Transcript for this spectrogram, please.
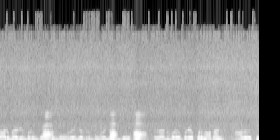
ഗാർഡുമാരെയും വിടും പോസ്റ്റും പോകും റേഞ്ച് ഓഫീസറും പോകും എല്ലാവരും പോകും അത് കാരണം ഇവിടെ ഇവിടെ എപ്പോഴും നോക്കാൻ ആൾ എത്തി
